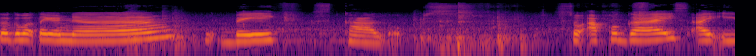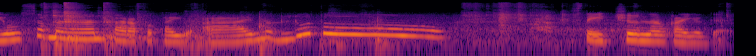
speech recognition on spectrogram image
Gagawa tayo ng baked scallops. So, ako guys, ay iyong saman para po tayo ay magluto. Stay tuned lang kayo guys.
